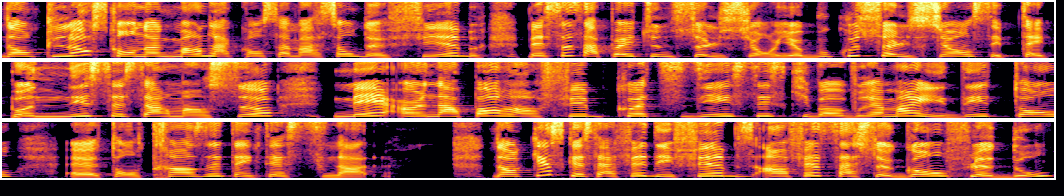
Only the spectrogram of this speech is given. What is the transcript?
Donc, lorsqu'on augmente la consommation de fibres, ben ça, ça peut être une solution. Il y a beaucoup de solutions, c'est peut-être pas nécessairement ça, mais un apport en fibres quotidien, c'est ce qui va vraiment aider ton, euh, ton transit intestinal. Donc, qu'est-ce que ça fait des fibres? En fait, ça se gonfle d'eau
